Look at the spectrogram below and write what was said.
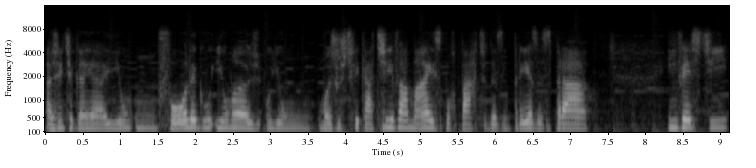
a gente ganha aí um, um fôlego e, uma, e um, uma justificativa a mais por parte das empresas para investir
